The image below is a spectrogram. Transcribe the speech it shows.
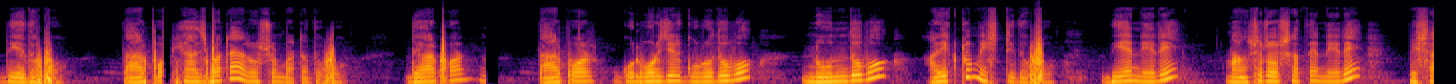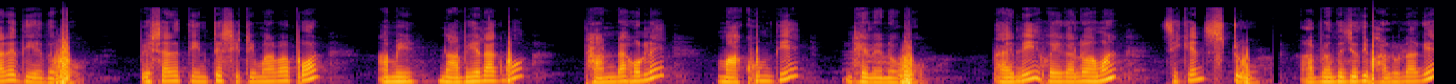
দিয়ে দেবো। তারপর পেঁয়াজ বাটা রসুন বাটা দেবো। দেওয়ার পর, তারপর গোলমরিচের গুঁড়ো দেবো, নুন দেবো আর একটু মিষ্টি দেবো। দিয়ে নেড়ে মাংসটা ওর সাথে নেড়ে প্রেশারে দিয়ে দেবো। প্রেশারে তিনটে সিটি মারবার পর আমি নামিয়ে রাখব। ঠান্ডা হলে মাখন দিয়ে ঢেলে নেব। তাইলেই হয়ে গেল আমার চিকেন স্টু। আপনাদের যদি ভালো লাগে,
